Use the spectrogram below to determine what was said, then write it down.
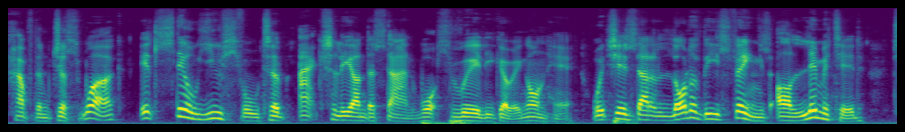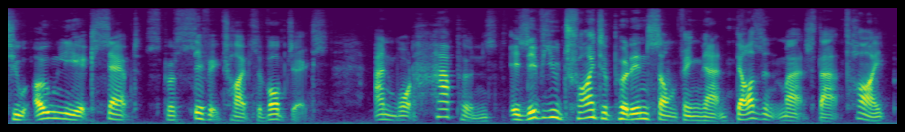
have them just work, it's still useful to actually understand what's really going on here. Which is that a lot of these things are limited to only accept specific types of objects. And what happens is if you try to put in something that doesn't match that type,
